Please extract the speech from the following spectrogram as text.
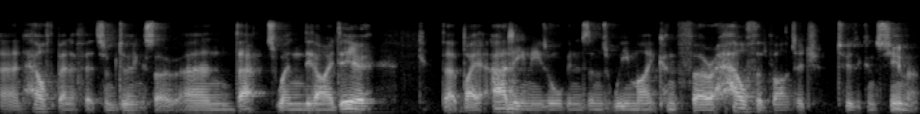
and health benefits from doing so. And that's when the idea that by adding these organisms we might confer a health advantage to the consumer.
